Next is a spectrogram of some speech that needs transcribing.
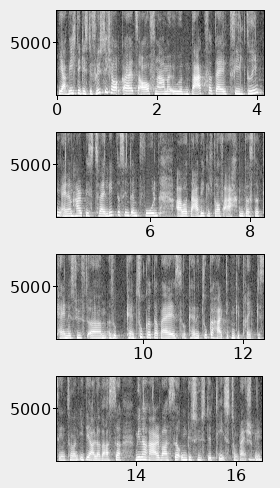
Ja, wichtig ist die Flüssigkeitsaufnahme über den Tag verteilt. Viel trinken, eineinhalb bis zwei Liter sind empfohlen, aber da wirklich darauf achten, dass da keine Süß, ähm, also kein Zucker dabei ist und keine zuckerhaltigen Getränke sind, sondern idealer Wasser, Mineralwasser, ungesüßte Tees zum Beispiel.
